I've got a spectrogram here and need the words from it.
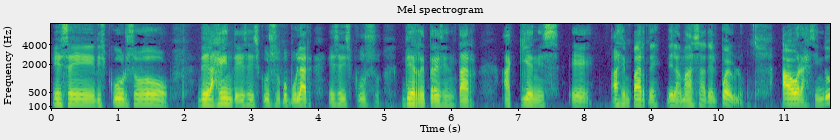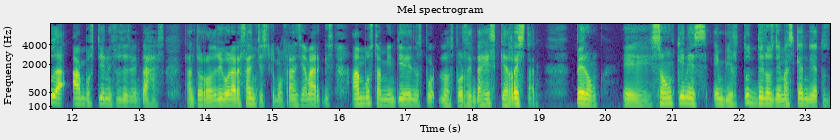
ese discurso de la gente, ese discurso popular, ese discurso de representar a quienes eh, hacen parte de la masa del pueblo. Ahora, sin duda, ambos tienen sus desventajas, tanto Rodrigo Lara Sánchez como Francia Márquez, ambos también tienen los, los porcentajes que restan, pero eh, son quienes, en virtud de los demás candidatos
